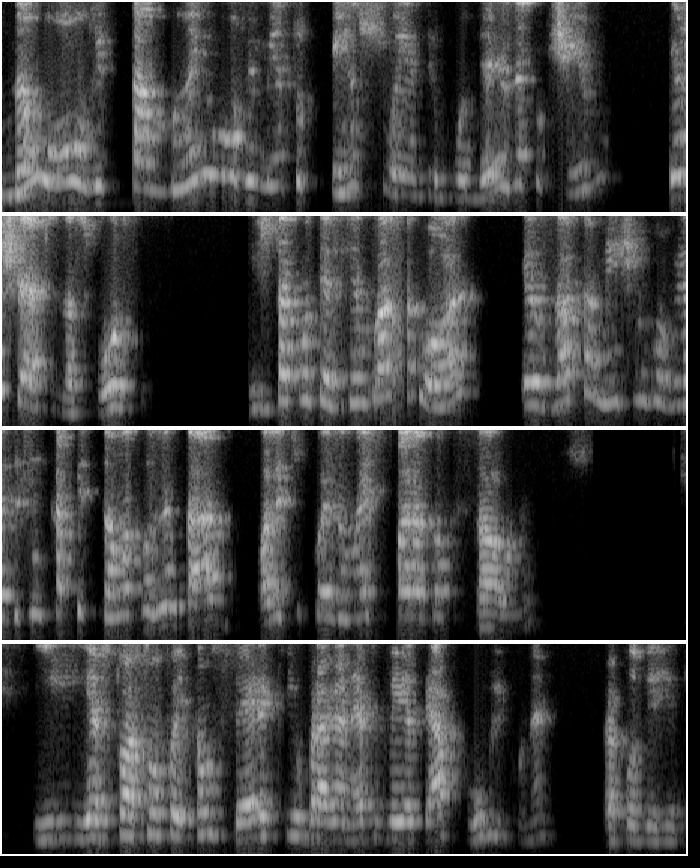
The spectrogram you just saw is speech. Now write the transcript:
não houve tamanho movimento tenso entre o poder executivo e os chefes das forças. Isso está acontecendo agora exatamente no governo de um capitão aposentado. Olha que coisa mais paradoxal, né? E, e, a situação foi tão séria que o Braga Neto veio até a público, né, para poder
